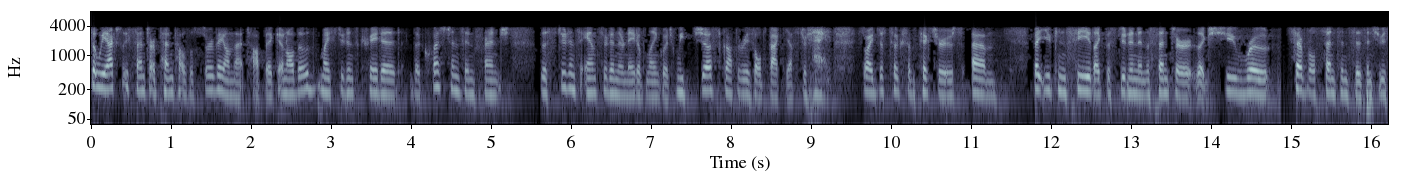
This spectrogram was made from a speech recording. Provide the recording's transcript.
So we actually sent our pen pals a survey on that topic, and although my students created the questions in French, the students answered in their native language. We just got the results back yesterday, so I just took some pictures. Um, but you can see, like the student in the center, like she wrote several sentences, and she was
